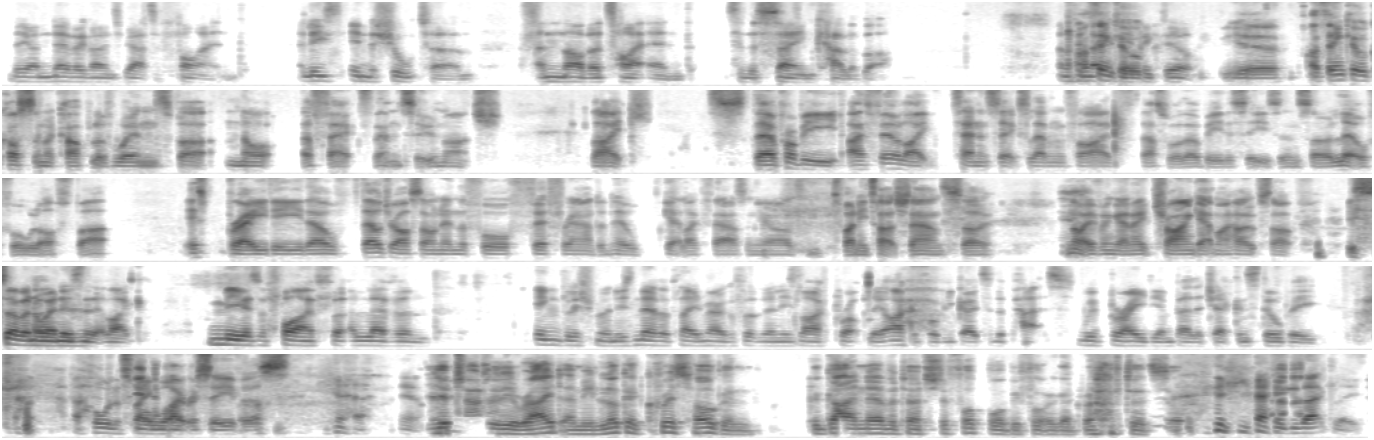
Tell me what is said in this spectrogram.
they are never going to be able to find, at least in the short term, another tight end to the same caliber. And I think, I think it'll, a big deal. Yeah, I think it will cost them a couple of wins, but not affect them too much. Like they're probably, I feel like ten and 6, 11 and five. That's what they'll be the season. So a little fall off, but it's Brady. They'll they'll draft someone in the fourth, fifth round, and he'll get like a thousand yards and twenty touchdowns. So, not even going to try and get my hopes up. It's so annoying, um, isn't it? Like me as a five foot eleven Englishman who's never played American football in his life properly, I could probably go to the Pats with Brady and Belichick and still be a Hall of Fame white receivers. Yeah, yeah. You're totally right. I mean, look at Chris Hogan. The guy never touched a football before he got drafted. So yeah, exactly.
